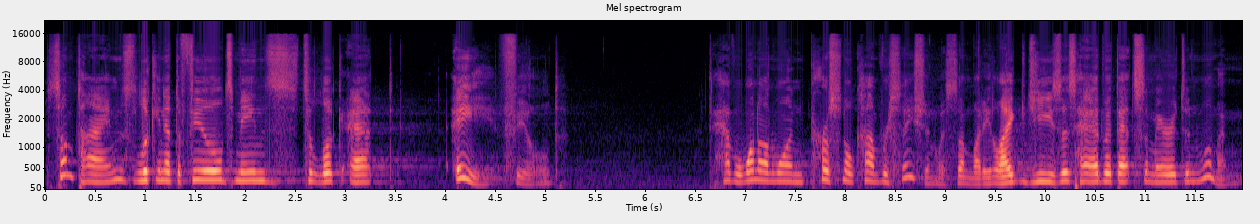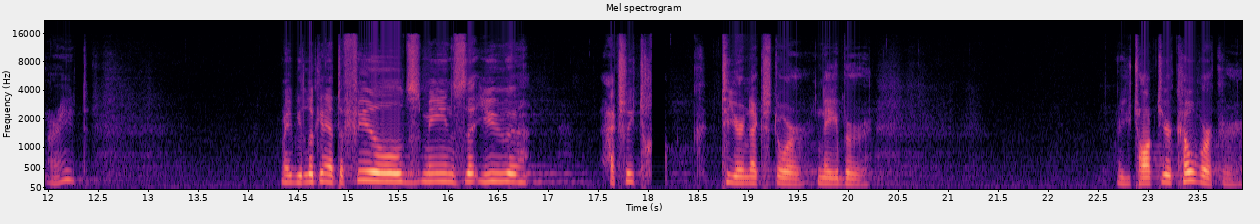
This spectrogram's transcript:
Sometimes looking at the fields means to look at a field to have a one on one personal conversation with somebody like Jesus had with that Samaritan woman, right? Maybe looking at the fields means that you uh, actually talk to your next door neighbor, or you talk to your coworker,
